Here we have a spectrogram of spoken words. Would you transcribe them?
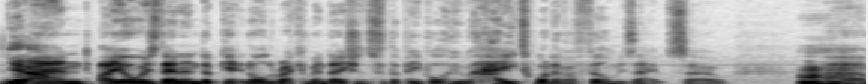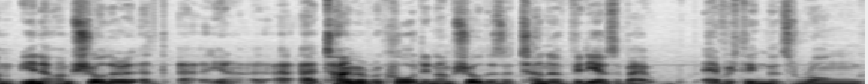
Yeah. And I always then end up getting all the recommendations for the people who hate whatever film is out. So. Mm-hmm. Um, you know, I'm sure there, at, at, you know, at, at time of recording, I'm sure there's a ton of videos about everything that's wrong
